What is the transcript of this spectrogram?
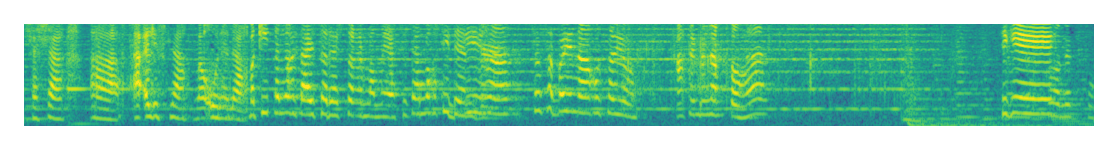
siya siya. Ah, aalis na. Mauna na. Magkita lang tayo sa restaurant mamaya. Sasama ko si Denver. Iha, sasabay na ako sa'yo. Akin na lang to, ha? Sige. Oh, let's go.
